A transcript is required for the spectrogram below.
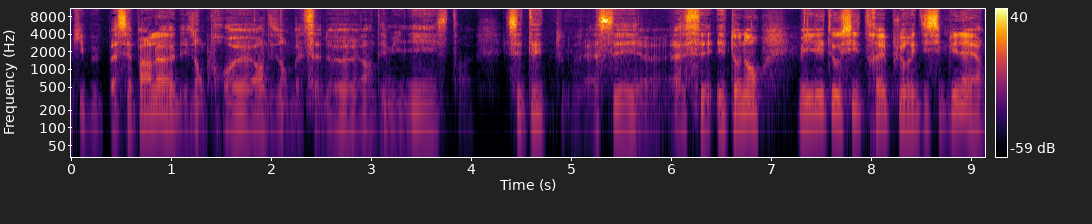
qui passaient par là, des empereurs, des ambassadeurs, des ministres. C'était assez, assez étonnant. Mais il était aussi très pluridisciplinaire.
